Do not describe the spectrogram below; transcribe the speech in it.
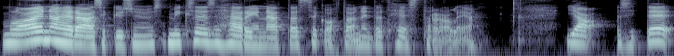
mulla aina herää se kysymys, että miksei se Häri näe tässä kohtaa niitä testraaleja. Ja sitten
